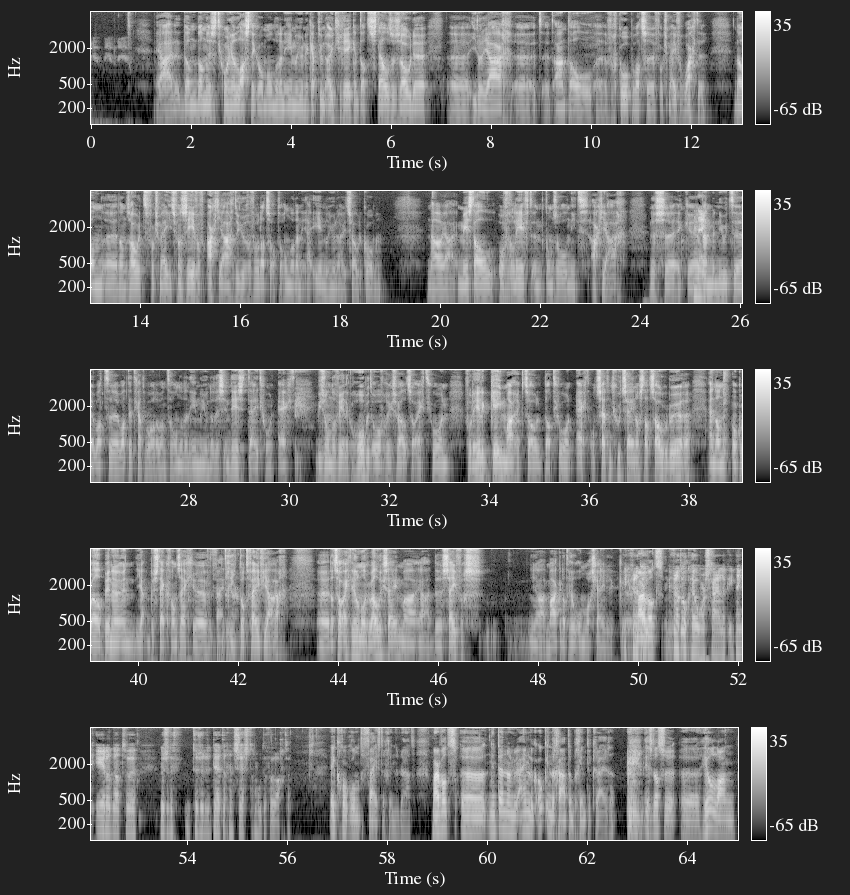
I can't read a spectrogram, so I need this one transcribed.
Ja, dan, dan is het gewoon heel lastig om 101 miljoen. Ik heb toen uitgerekend dat stel ze zouden eh, ieder jaar eh, het, het aantal eh, verkopen wat ze volgens mij verwachten. Dan, dan zou het volgens mij iets van 7 of 8 jaar duren voordat ze op de 101 miljoen uit zouden komen. Nou ja, meestal overleeft een console niet 8 jaar. Dus ik Nee. ben benieuwd wat, wat dit gaat worden. Want de 101 miljoen, dat is in deze tijd gewoon echt bijzonder veel. Ik hoop het overigens wel. Het zou echt gewoon voor de hele game-markt zou dat gewoon echt ontzettend goed zijn als dat zou gebeuren. En dan ook wel binnen een ja, bestek van zeg eh, Vijf drie jaar. tot vijf jaar. Eh, dat zou echt helemaal geweldig zijn. Maar ja, de cijfers ja, maken dat heel onwaarschijnlijk. Ik eh, vind, maar het ook, wat- ik vind het ook heel waarschijnlijk. Ik denk eerder dat we tussen de, tussen de 30 en 60 moeten verwachten. Ik gok rond de 50 inderdaad. Maar wat eh, Nintendo nu eindelijk ook in de gaten begint te krijgen, is dat ze eh, heel lang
